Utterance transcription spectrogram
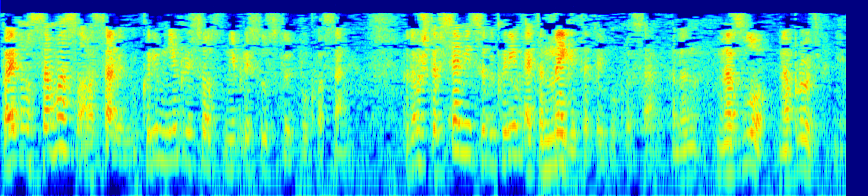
Поэтому сама слова Сами, Бекурим не присутствует, не присутствует буква Сами. Потому что вся Митса Бекурим это негет этой буквы Сами. Она на зло, напротив них.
